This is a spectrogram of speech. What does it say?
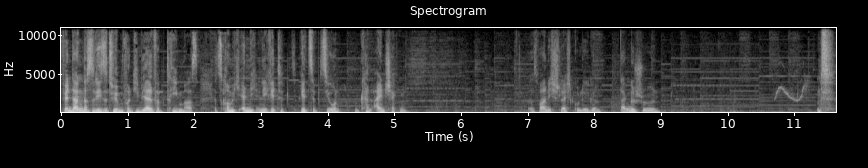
Vielen Dank, dass du diese Typen von TBL vertrieben hast. Jetzt komme ich endlich in die Rete Rezeption und kann einchecken. Das war nicht schlecht, Kollegin. Dankeschön.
